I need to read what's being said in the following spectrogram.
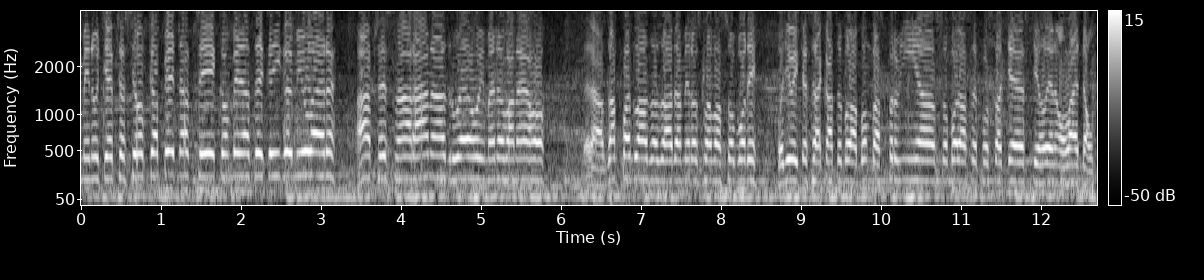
minutě, přesilovka 5 na 3, kombinace Krieger Müller a přesná rána druhého jmenovaného, která zapadla za záda Miroslava Sobody. Podívejte se, jaká to byla bomba z první, Soboda se v podstatě stihl jen ohlédnout.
